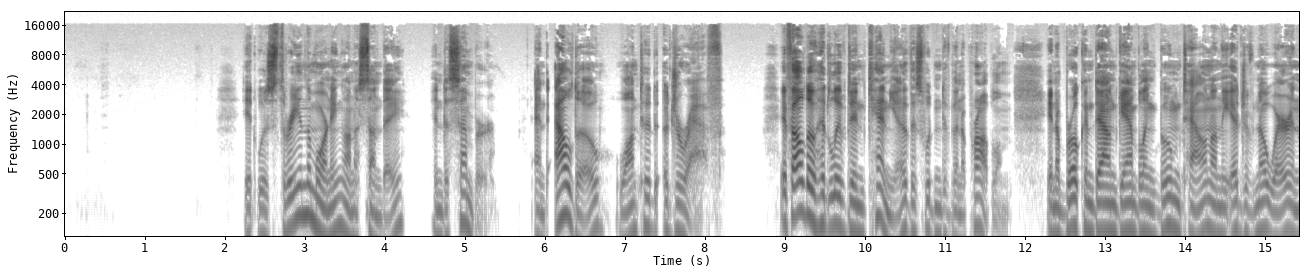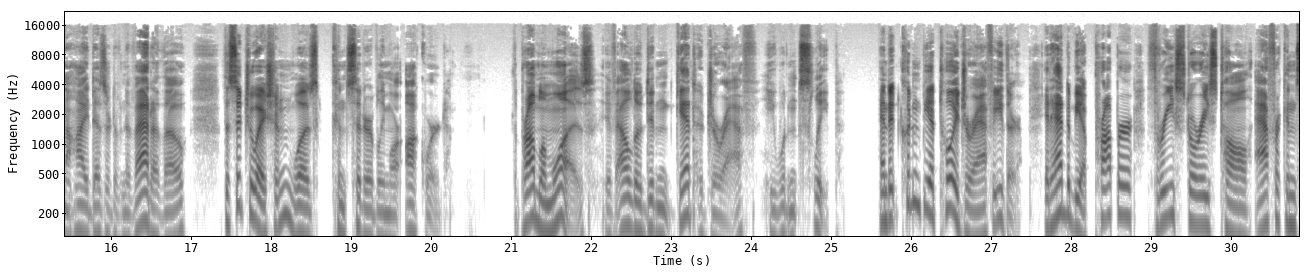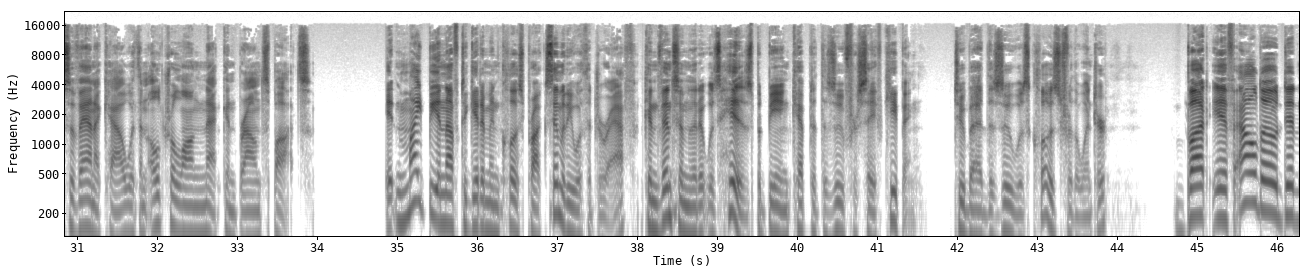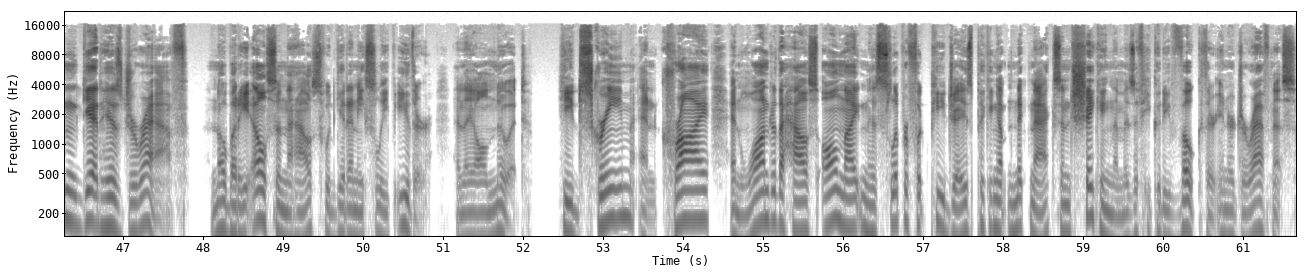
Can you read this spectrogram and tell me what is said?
It was three in the morning on a Sunday in December, and Aldo wanted a giraffe. If Aldo had lived in Kenya, this wouldn't have been a problem. In a broken down gambling boom town on the edge of nowhere in the high desert of Nevada, though, the situation was considerably more awkward. The problem was, if Aldo didn't get a giraffe, he wouldn't sleep. And it couldn't be a toy giraffe either. It had to be a proper, three stories tall African savanna cow with an ultra long neck and brown spots. It might be enough to get him in close proximity with a giraffe, convince him that it was his but being kept at the zoo for safekeeping. Too bad the zoo was closed for the winter. But if Aldo didn't get his giraffe, nobody else in the house would get any sleep either, and they all knew it. He'd scream and cry and wander the house all night in his slipperfoot PJs, picking up knickknacks and shaking them as if he could evoke their inner giraffeness.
